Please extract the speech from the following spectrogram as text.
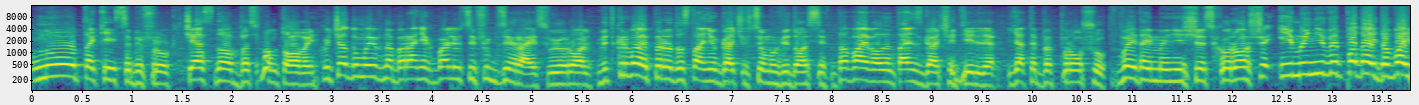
Ну, такий собі фрукт. Чесно, безпонтовий. Хоча, думаю, в набираннях балів цей фрукт зіграє свою роль. Відкриваю передостанню гачу в цьому відосі. Давай, Валентайнс Гача ділер. Я тебе прошу. Видай мені щось хороше. І мені випадай, давай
